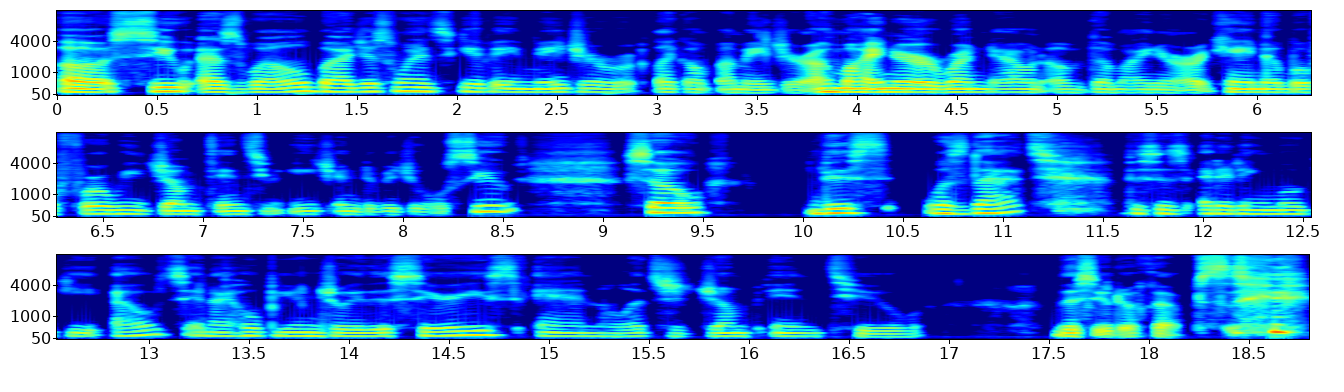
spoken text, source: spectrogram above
uh suit as well but i just wanted to give a major like a, a, major a minor rundown of the minor arcana before we jumped into each individual suit. So this was that. This is editing moki out and i hope you enjoy this series and let's jump into the suit of cups.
